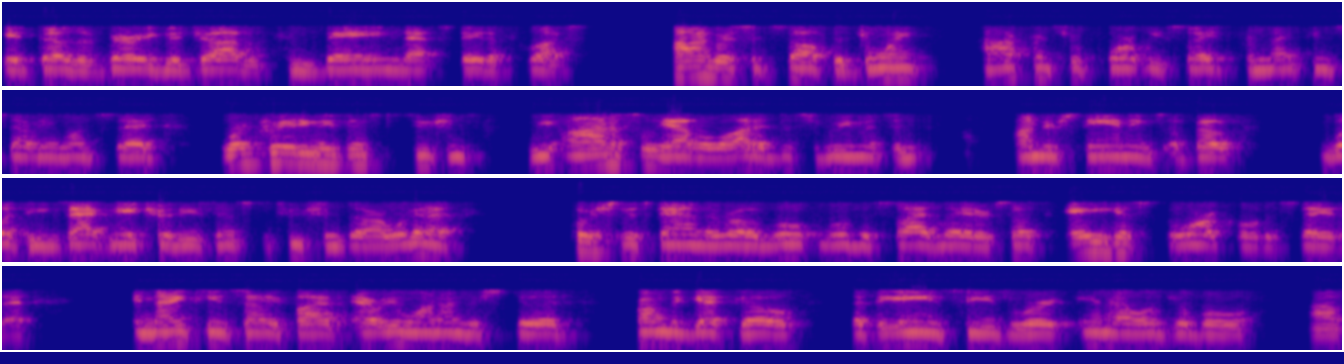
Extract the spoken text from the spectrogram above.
It does a very good job of conveying that state of flux. Congress itself, the joint conference report we cite from 1971 said, we're creating these institutions. We honestly have a lot of disagreements and understandings about what the exact nature of these institutions are. We're going to push this down the road. We'll, we'll decide later. So it's ahistorical to say that in 1975, everyone understood from the get-go that the ANCs were ineligible uh,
